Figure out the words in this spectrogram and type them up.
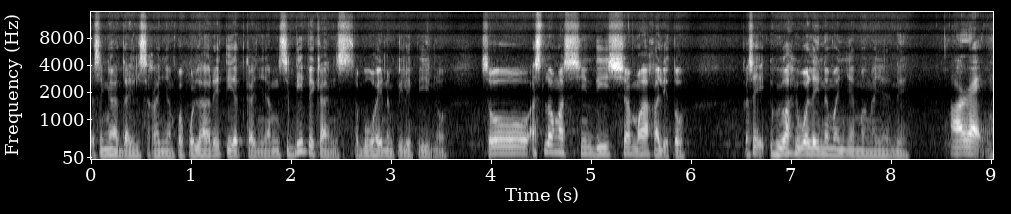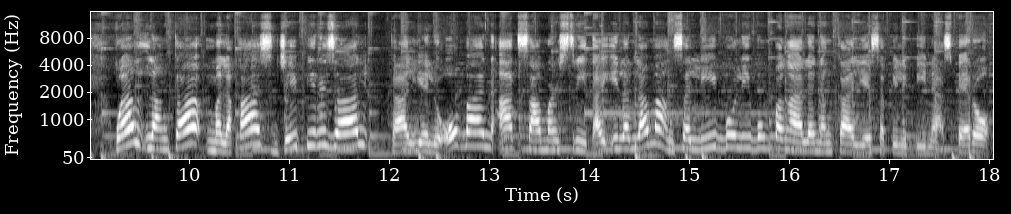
Kasi nga dahil sa kanyang popularity at kanyang significance sa buhay ng Pilipino. So as long as hindi siya makakalito. Kasi hiwa-hiwalay naman yan mga yan eh. Alright. Well, Langka, Malakas, JP Rizal, Kalye Looban at Samar Street ay ilan lamang sa libo-libong pangalan ng kalye sa Pilipinas. Pero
